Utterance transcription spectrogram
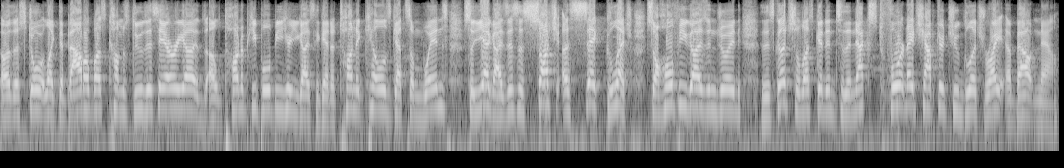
or the store like the battle bus comes through this area a ton of people will be here you guys can get a ton of kills get some wins. So yeah guys this is such a sick glitch. So hopefully you guys enjoyed this glitch. So let's get into the next fortnite chapter 2 glitch right about now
